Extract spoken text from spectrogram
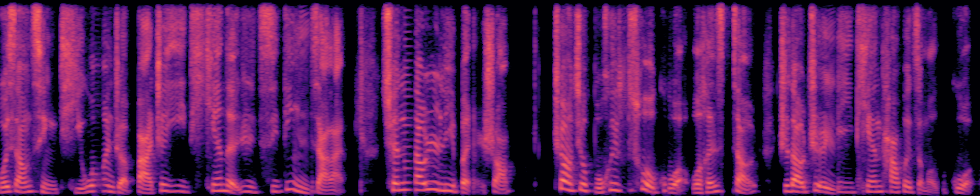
我想请提问者把这一天的日期定下来，圈到日历本上，这样就不会错过。我很想知道这一天他会怎么过。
